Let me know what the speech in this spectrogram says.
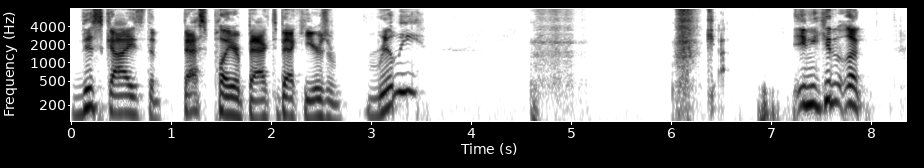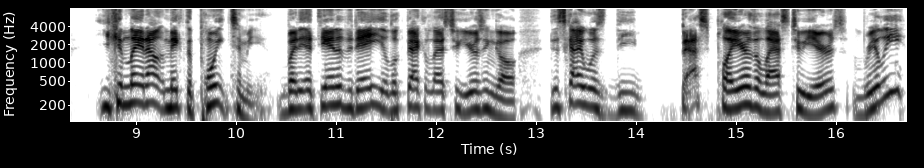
this guy's the best player back to back years. Really? and you can look you can lay it out and make the point to me but at the end of the day you look back at the last two years and go this guy was the best player the last two years really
